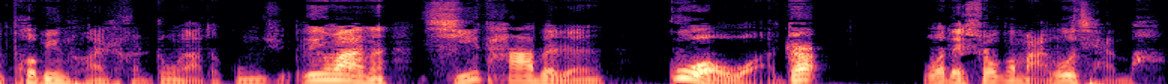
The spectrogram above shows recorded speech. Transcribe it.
破冰船是很重要的工具。另外呢，其他的人过我这儿，我得收个买路钱吧？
